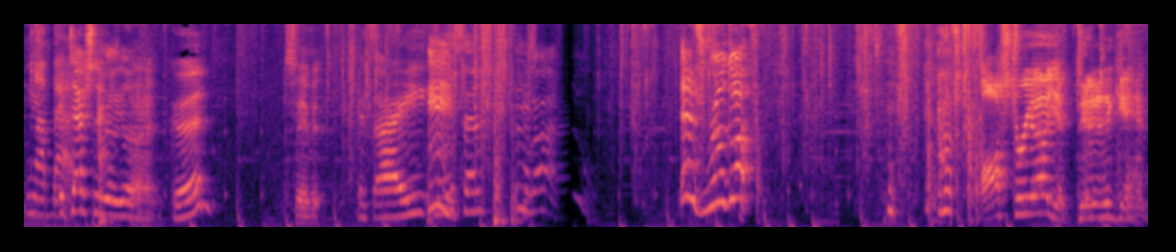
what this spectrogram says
Not bad. It's actually really good. Alright, Good? Save it. It's aight, Mason? Mm. Oh my god. That is really good. Austria, you did it again.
